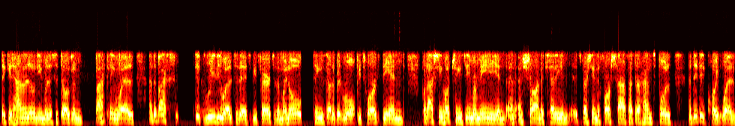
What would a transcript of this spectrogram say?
they had Hannah Looney, Melissa Duggan battling well. And the backs did really well today, to be fair to them. I know things got a bit ropey towards the end, but Ashling Hutchings, Emer Meany, and, and, and Shauna Kelly, and especially in the first half, had their hands full, and they did quite well.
